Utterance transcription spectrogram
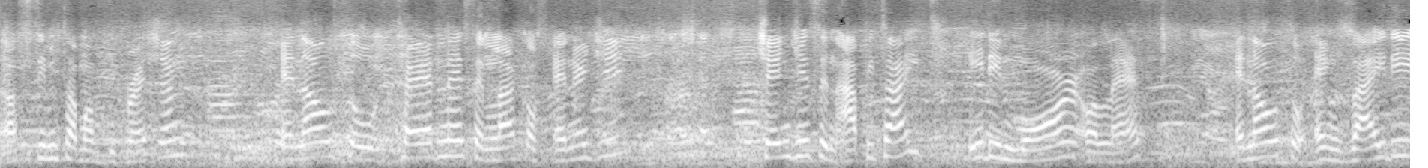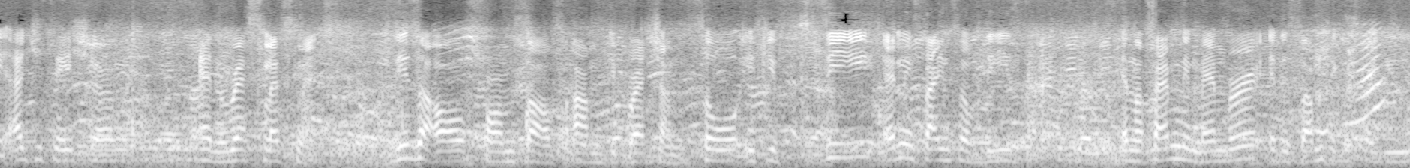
a symptom of depression, and also tiredness and lack of energy, changes in appetite, eating more or less, and also anxiety, agitation, and restlessness. These are all forms of um, depression. So if you see any signs of these in a family member, it is something for you,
